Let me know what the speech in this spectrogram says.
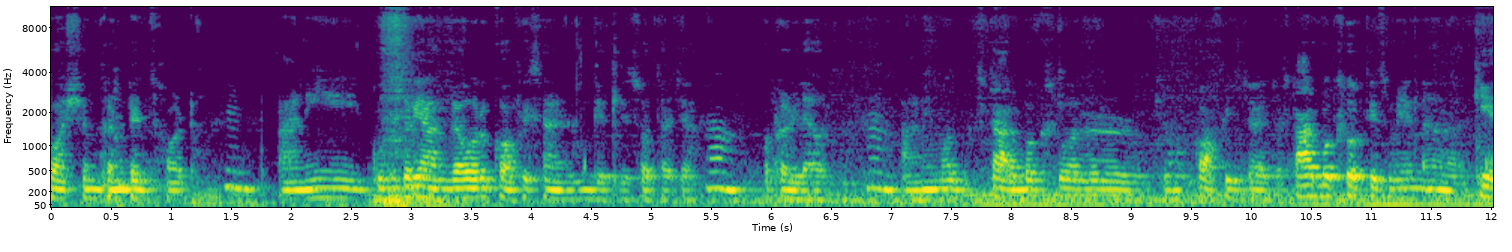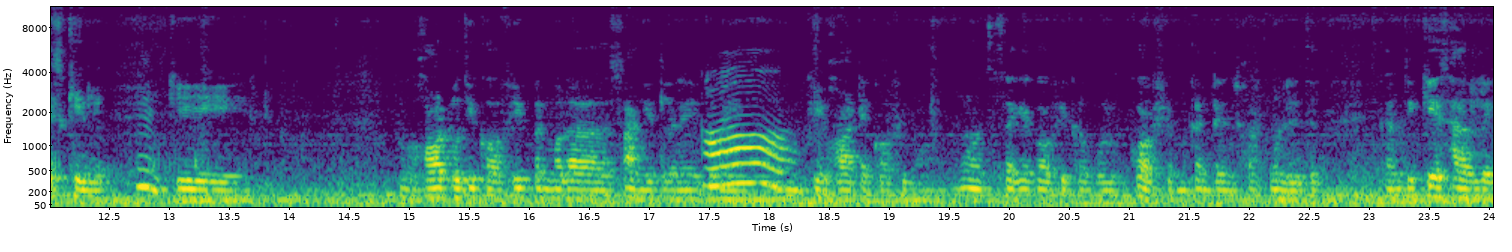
caution contains hot. आणि कोणीतरी अंगावर कॉफी सँड घेतली स्वतःच्या पकडल्यावर. आणि मग स्टारबक्सवर किंवा कॉफीच्या स्टारबक्सवरतीच मी केस केली. की हॉट होती कॉफी पण मला सांगितलं नाही. तुम्ही की हॉट आहे कॉफी म्हणून. मग सगळे coffee cup caution contains hot म्हणले तर कारण ती केस हारले.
